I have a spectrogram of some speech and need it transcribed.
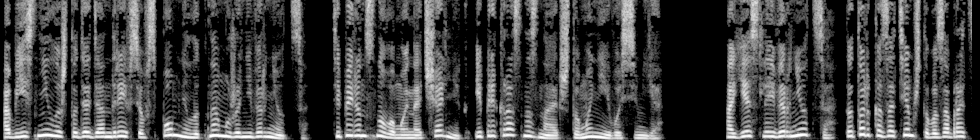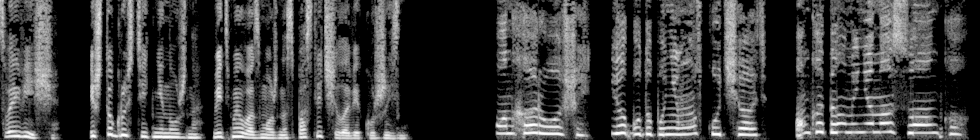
объяснила, что дядя Андрей всё вспомнил и к нам уже не вернётся. Теперь он снова мой начальник и прекрасно знает, что мы не его семья. А если и вернется, то только за тем, чтобы забрать свои вещи. И что грустить не нужно, ведь мы, возможно, спасли человеку жизнь. «Он хороший, я буду по нему скучать. Он катал меня на санках»,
